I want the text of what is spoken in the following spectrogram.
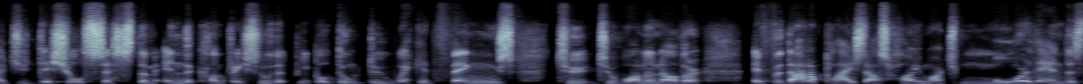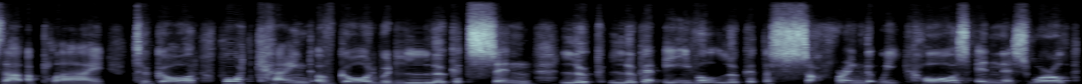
a judicial system in the country so that people don't do wicked things to, to one another. If that applies to us, how much more then does that apply to God? What kind of God would look at sin, look, look at evil, look at the suffering that we cause in this world,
